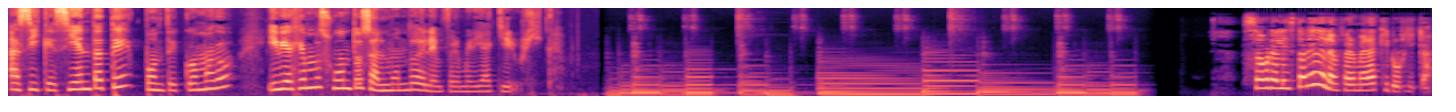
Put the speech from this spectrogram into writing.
Así que siéntate, ponte cómodo y viajemos juntos al mundo de la enfermería quirúrgica. Sobre la historia de la enfermera quirúrgica.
